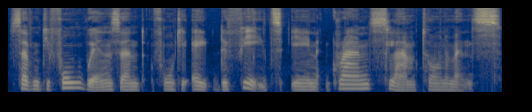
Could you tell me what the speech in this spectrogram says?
74 wins and 48 defeats in Grand Slam tournaments.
